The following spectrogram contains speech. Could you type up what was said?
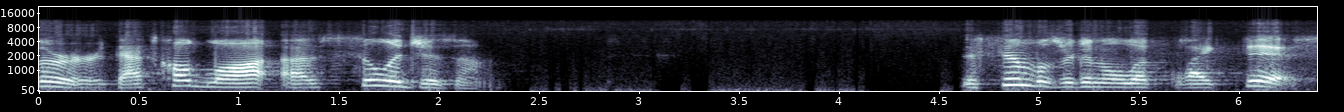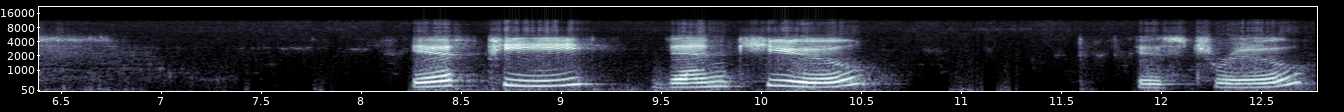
third. That's called law of syllogism. The symbols are going to look like this. If P, then Q is true,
